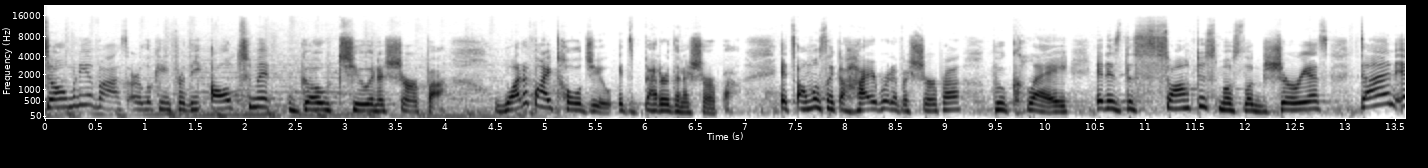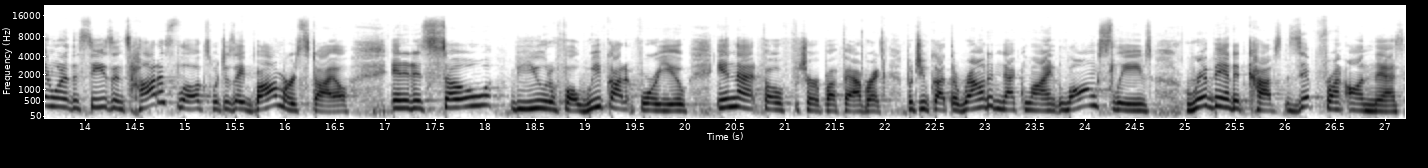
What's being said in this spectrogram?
So many of us are looking for the ultimate go-to in a Sherpa. What if I told you it's better than a Sherpa? It's almost like a hybrid of a Sherpa boucle. It is the softest, most luxurious, done in one of the season's hottest looks, which is a bomber style. And it is so beautiful. We've got it for you in that faux Sherpa fabric, but you've got the rounded neckline, long sleeves, rib-banded cuffs, zip front on this.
